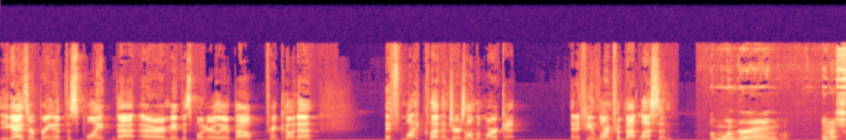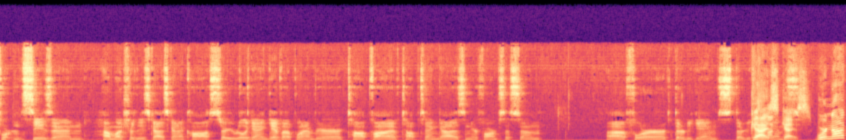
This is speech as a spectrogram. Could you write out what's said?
you guys are bringing up this point that or I made this point earlier about Francona. If Mike Clevinger is on the market, and if he learned from that lesson, I'm wondering in a shortened season, how much are these guys going to cost? Are you really going to give up one of your top five, top ten guys in your farm system uh, for 30 games? 30 guys, games? guys, we're not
